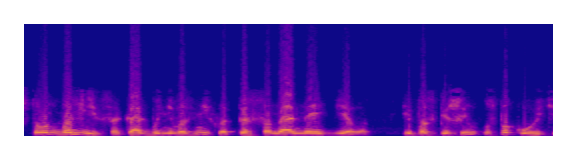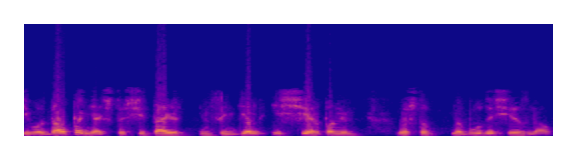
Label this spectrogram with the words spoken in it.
что он боится, как бы не возникло персональное дело, и поспешил успокоить его, дал понять, что считаю инцидент исчерпанным, но что на будущее знал.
